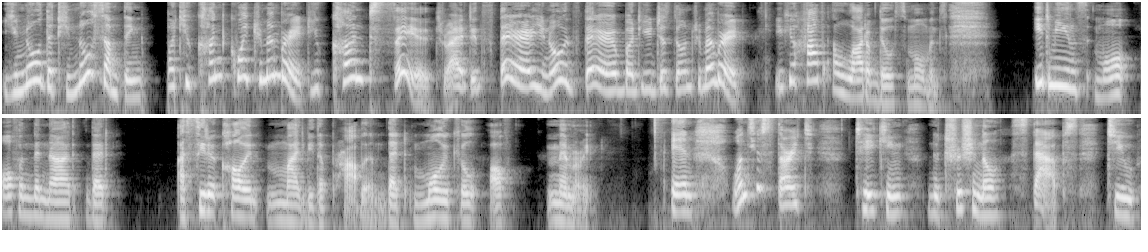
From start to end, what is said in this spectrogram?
you know that you know something, but you can't quite remember it. You can't say it, right? It's there, you know it's there, but you just don't remember it. If you have a lot of those moments, it means more often than not that acetylcholine might be the problem, that molecule of memory. And once you start taking nutritional steps to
